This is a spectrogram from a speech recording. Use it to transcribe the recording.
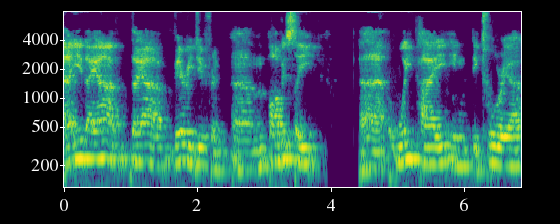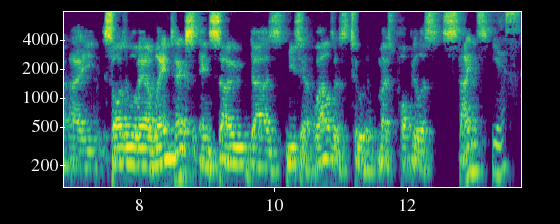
Uh, yeah, they are. They are very different. Um, obviously, we pay in Victoria a sizable amount of land tax, and so does New South Wales as two of the most populous states. Yes.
